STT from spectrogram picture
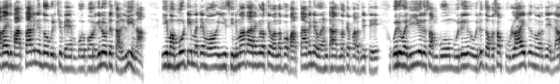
അതായത് ഭർത്താവിന് എന്തോ പിടിച്ച് പുറകിലോട്ട് തള്ളിയെന്നാ ഈ മമ്മൂട്ടിയും മറ്റേ മോ ഈ സിനിമാ താരങ്ങളൊക്കെ വന്നപ്പോൾ ഭർത്താവിനെ വേണ്ട എന്നൊക്കെ പറഞ്ഞിട്ട് ഒരു വലിയൊരു സംഭവം ഒരു ഒരു ദിവസം ഫുള്ളായിട്ട് എന്ന് പറഞ്ഞ എല്ലാ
